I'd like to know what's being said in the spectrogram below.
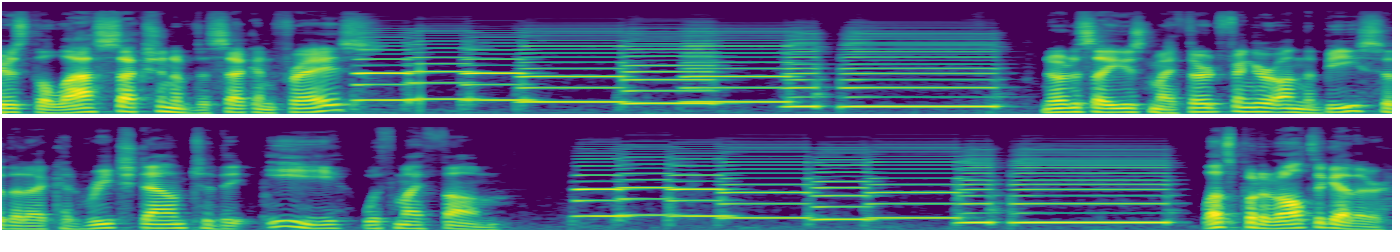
Here's the last section of the second phrase. Notice I used my third finger on the B so that I could reach down to the E with my thumb. Let's put it all together.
